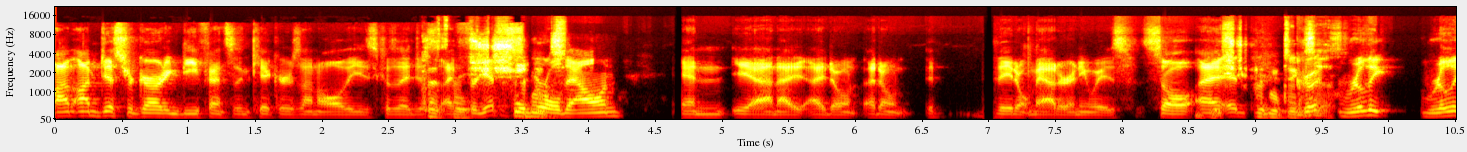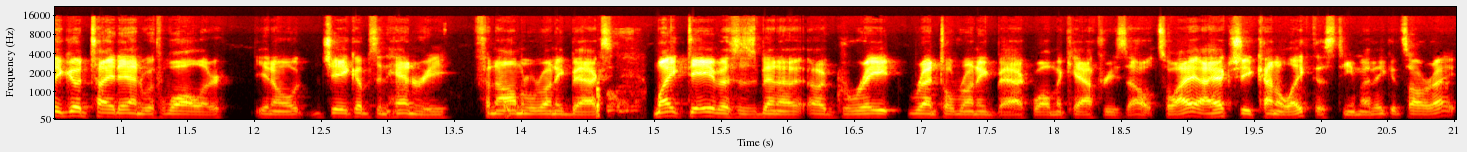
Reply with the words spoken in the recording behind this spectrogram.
I'm, I'm disregarding defense and kickers on all these because I just I forget to shouldn't. scroll down, and yeah, and I I don't I don't it, they don't matter anyways. So I, it it- shouldn't gr- exist. really really good tight end with Waller. You know Jacobs and Henry, phenomenal running backs. Mike Davis has been a, a great rental running back while McCaffrey's out. So I, I actually kind of like this team. I think it's all right.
